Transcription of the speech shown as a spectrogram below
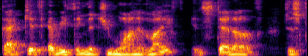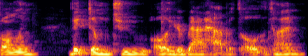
that gets everything that you want in life instead of just falling victim to all your bad habits all the time.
